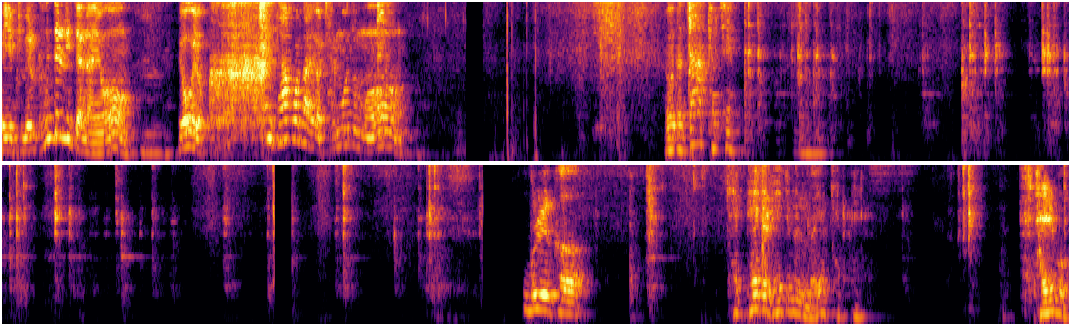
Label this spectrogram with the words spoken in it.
이렇게 흔들리잖아요. 요거 요큰 사고 나요. 잘못하면. 여기다 싹 교체. 물그 개폐를 해주는 거예요. 개폐. 발부.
